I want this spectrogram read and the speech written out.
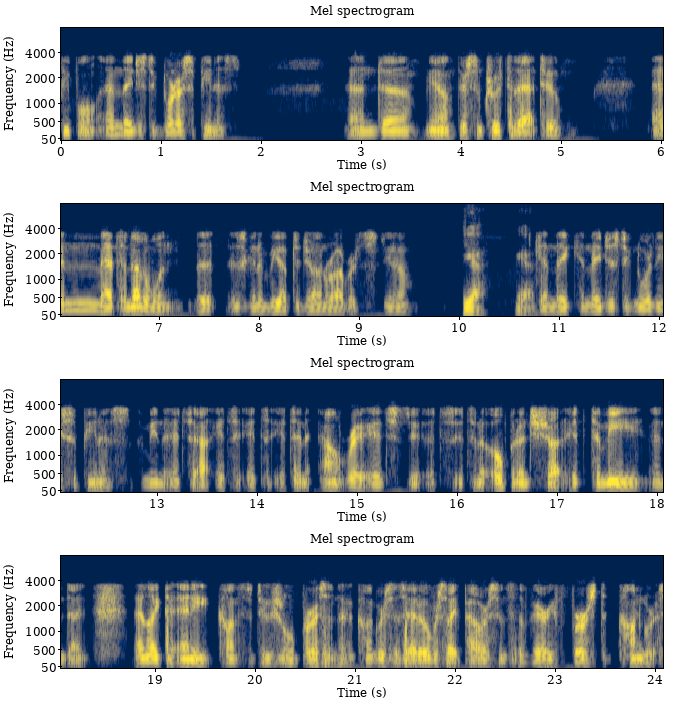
people, and they just ignored our subpoenas." And uh, you know, there's some truth to that too and that's another one that is going to be up to John Roberts. You know, yeah, yeah. can they can they just ignore these subpoenas? I mean, it's it's it's it's an outrage. It's it's it's an open and shut. It to me, and and like to any constitutional person, uh, Congress has had oversight power since the very first Congress.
